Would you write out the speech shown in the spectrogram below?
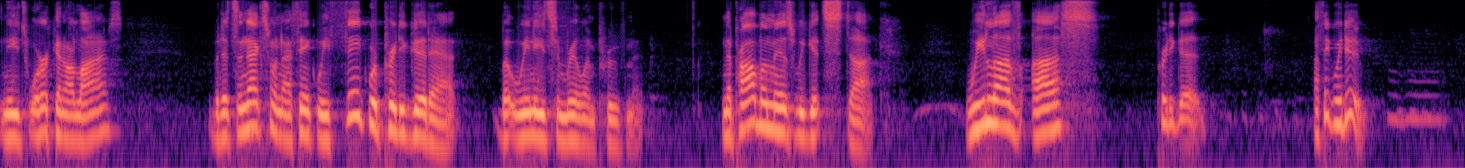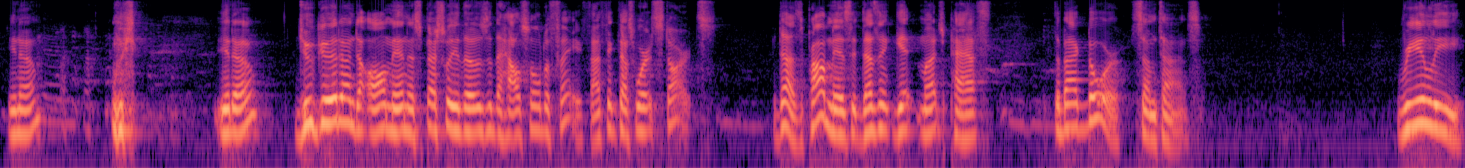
needs work in our lives. But it's the next one I think we think we're pretty good at, but we need some real improvement. And the problem is we get stuck. We love us pretty good. I think we do. You know? you know? Do good unto all men, especially those of the household of faith. I think that's where it starts. It does. The problem is it doesn't get much past the back door sometimes. Really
